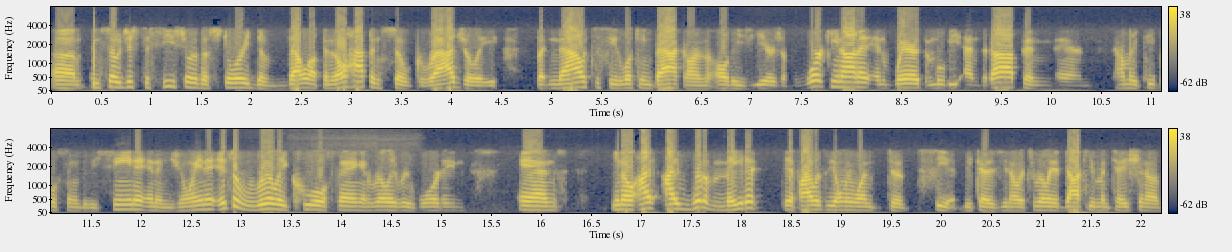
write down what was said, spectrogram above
Um, and so just to see sort of the story develop, and it all happened so gradually, but now to see looking back on all these years of working on it and where the movie ended up and, and how many people seem to be seeing it and enjoying it, it's a really cool thing and really rewarding. And, you know, I, I would have made it if I was the only one to see it because, you know, it's really a documentation of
